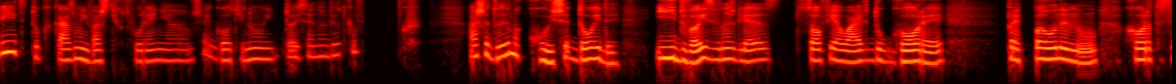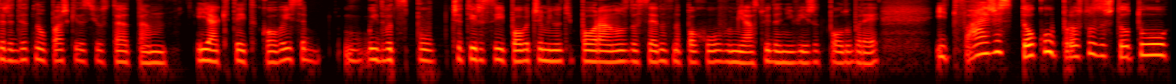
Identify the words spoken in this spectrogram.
видите, тук казвам и ваши стихотворения, ще е готино. И той се едно е бил такъв, аз ще дойда, ма кой ще дойде? Идва, изведнъж гледа София Лайф догоре, препълнено, хората се редят на опашки да си оставят там яките и такова и се идват с по 40 и повече минути по-рано, за да седнат на по-хубаво място и да ни виждат по-добре. И това е жестоко, просто защото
